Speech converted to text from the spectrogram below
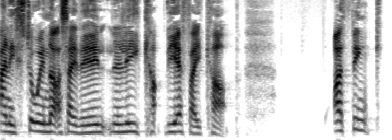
and he's still in, like I say, the, the League Cup, the FA Cup. I think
